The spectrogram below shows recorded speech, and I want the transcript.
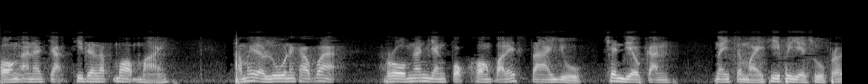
ของอาณาจักรที่ได้รับมอบหมายทำให้เรารู้นะครับว่าโรมนั้นยังปกครองปาเลสไตน์อยู่ เช่นเดียวกันในสมัยที่พระเยซูประ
